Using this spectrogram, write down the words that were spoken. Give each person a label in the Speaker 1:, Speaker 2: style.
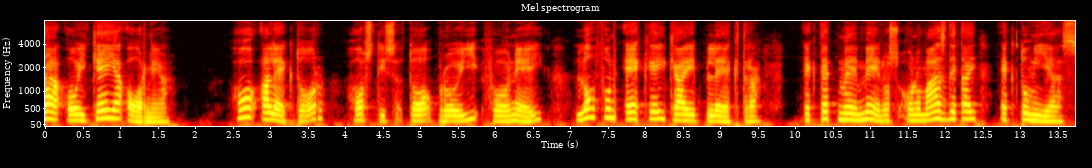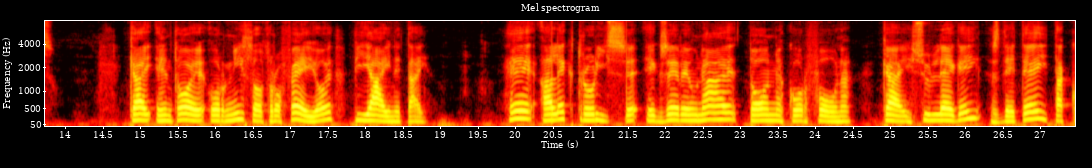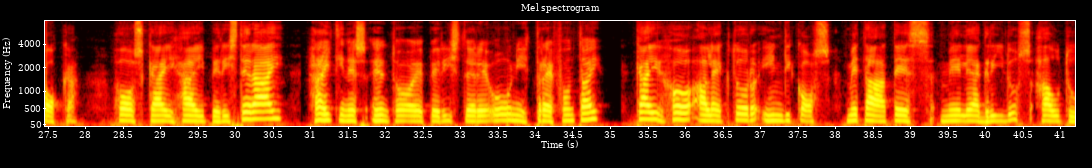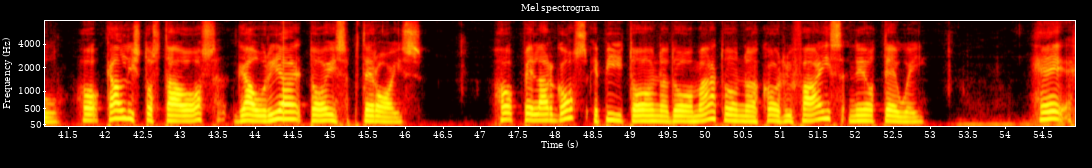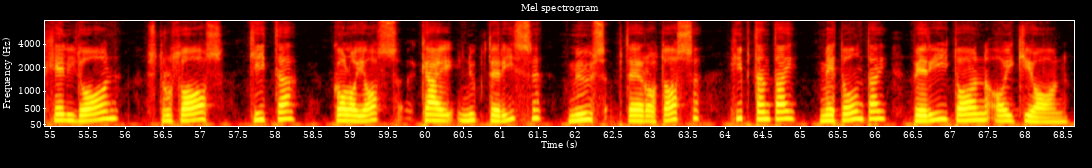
Speaker 1: ta oikeia ornea. Ho alector, hostis to proi phonei, lophon ekei kai plectra, ectet me menos onomasdetai ectomias. Kai entoe ornitho trofeioe piainetai. He alectroris exereunae ton corfona, kai sullegei sdetei tacocca hos kai hai peristerai. Haitines ento peristere oni tre fontai. Kai ho alector indicos metates meleagridos hautu ho callistos taos gauria tois pterois. Ho pelargos epiton domaton coryphais neoteuei. He helidon struthos kita, koloios, kai nycteris, mus pterotos, hyptantai, metontai, periton oikion.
